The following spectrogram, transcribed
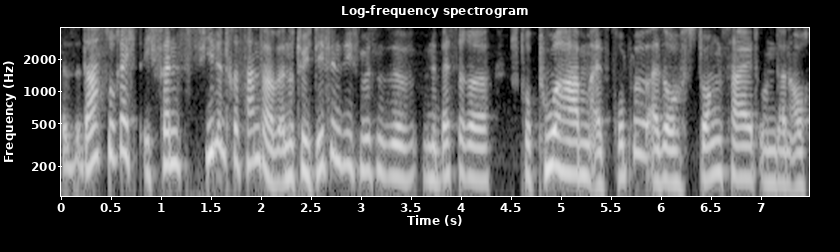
da hast du recht. Ich fände es viel interessanter. Natürlich defensiv müssen sie eine bessere Struktur haben als Gruppe, also auch Strong Side und dann auch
